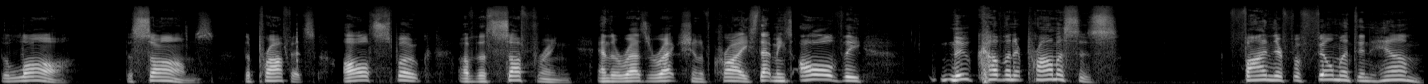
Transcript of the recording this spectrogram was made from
The law, the Psalms, the prophets all spoke of the suffering and the resurrection of Christ. That means all the new covenant promises find their fulfillment in Him.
